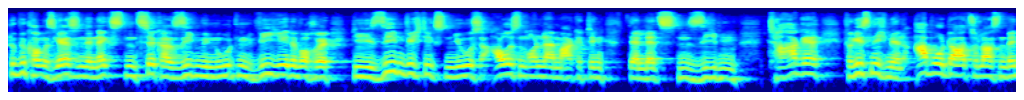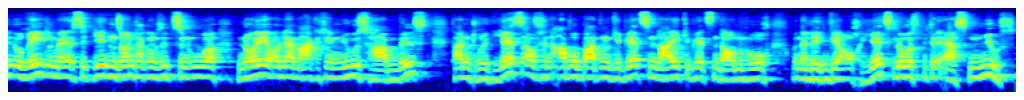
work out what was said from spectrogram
Du bekommst jetzt in den nächsten circa sieben Minuten, wie jede Woche, die sieben wichtigsten News aus dem Online-Marketing der letzten sieben Tage. Vergiss nicht, mir ein Abo dazulassen, wenn du regelmäßig jeden Sonntag um 17 Uhr neue Online-Marketing-News haben willst. Dann drück jetzt auf den Abo-Button, gib jetzt ein Like, gib jetzt einen Daumen hoch und dann legen wir auch jetzt los mit den ersten News.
